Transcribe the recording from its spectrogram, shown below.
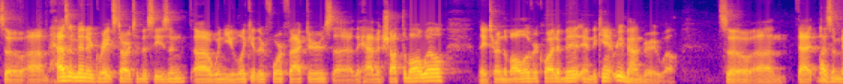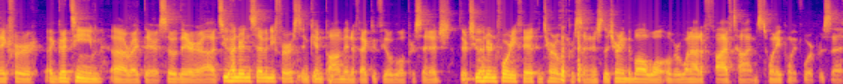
So um, hasn't been a great start to the season. Uh, when you look at their four factors, uh, they haven't shot the ball well. They turn the ball over quite a bit, and they can't rebound very well. So um, that doesn't make for a good team uh, right there. So they're uh, 271st in KenPom in effective field goal percentage. They're 245th in turnover percentage. They're turning the ball well over one out of five times, 20.4 percent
